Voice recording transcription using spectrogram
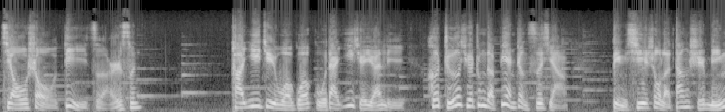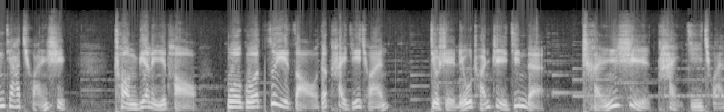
教授弟子儿孙。他依据我国古代医学原理和哲学中的辩证思想，并吸收了当时名家拳式，创编了一套我国最早的太极拳，就是流传至今的陈氏太极拳。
